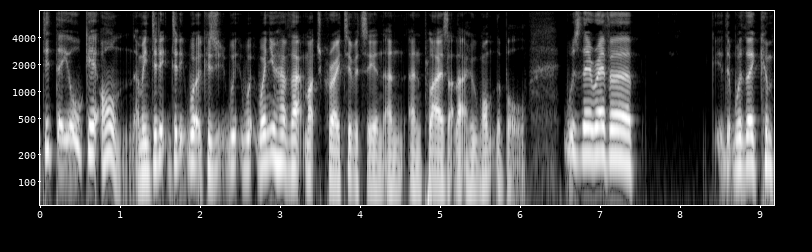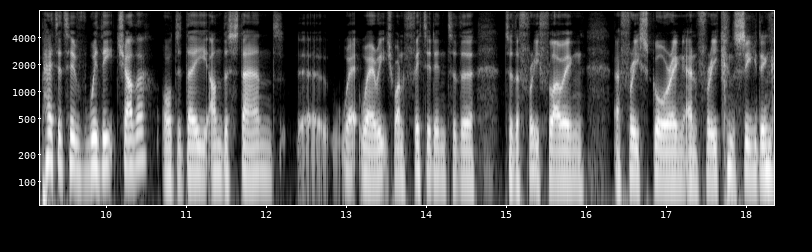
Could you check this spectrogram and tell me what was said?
Did they all get on? I mean, did it did it work? Because when you have that much creativity and, and, and players like that who want the ball, was there ever were they competitive with each other, or did they understand uh, where where each one fitted into the to the free flowing, uh, free scoring, and free conceding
